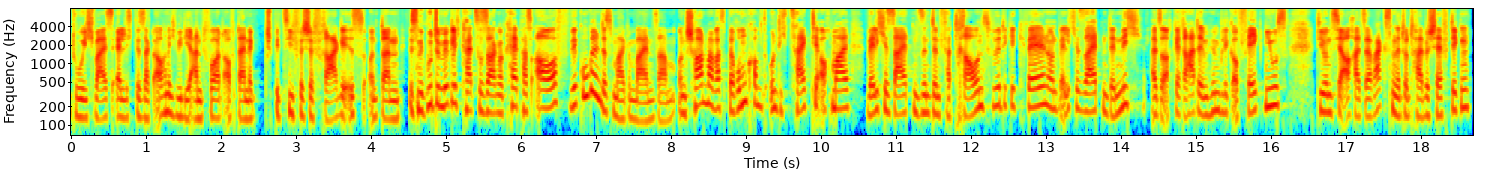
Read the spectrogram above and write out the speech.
du, ich weiß ehrlich gesagt auch nicht, wie die Antwort auf deine spezifische Frage ist. Und dann ist eine gute Möglichkeit zu sagen, okay, pass auf, wir googeln das mal gemeinsam und schauen mal, was bei rumkommt. Und ich zeige dir auch mal, welche Seiten sind denn vertrauenswürdige Quellen und welche Seiten denn nicht. Also auch gerade im Hinblick auf Fake News, die uns ja auch als Erwachsene total beschäftigen,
